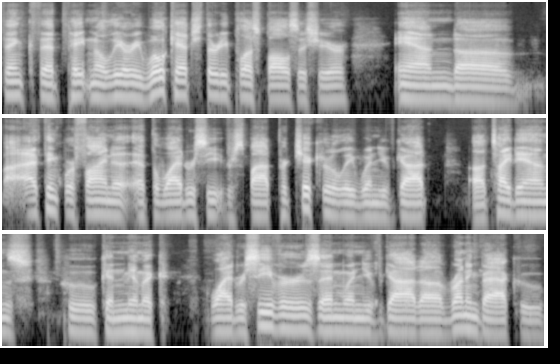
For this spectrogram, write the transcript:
think that Peyton O'Leary will catch thirty plus balls this year, and uh, I think we're fine at, at, the wide receiver spot, particularly when you've got uh, tight ends who can mimic wide receivers, and when you've got a running back who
